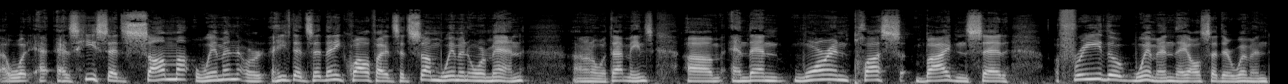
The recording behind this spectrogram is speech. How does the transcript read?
uh, what as he said, some women, or he said then he qualified and said some women or men. I don't know what that means. Um, and then Warren plus Biden said, free the women, they all said they're women,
